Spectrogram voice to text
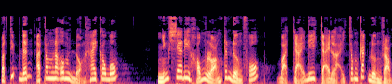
Và tiếp đến ở trong Naum đoạn 2 câu 4, những xe đi hỗn loạn trên đường phố và chạy đi chạy lại trong các đường rộng,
